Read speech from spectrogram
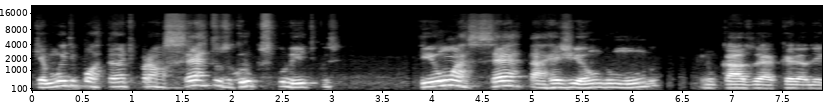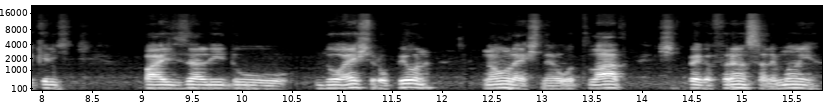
que é muito importante para certos grupos políticos de uma certa região do mundo, que no caso é aquele ali, aqueles países ali do, do oeste europeu, né? não o leste, né? o outro lado, a gente pega França, Alemanha,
